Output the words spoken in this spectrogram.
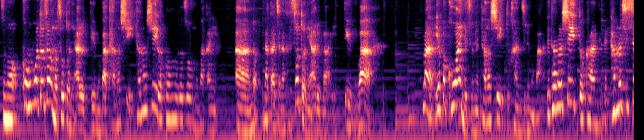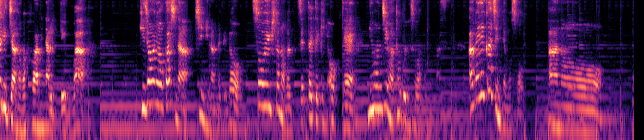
そのコンフォートゾーンの外にあるっていうのが楽しい。楽しいがコンフォートゾーンの中にあの中じゃなくて外にある場合っていうのはまあやっぱ怖いんですよね。楽しいと感じるのが。で楽しいと感じて楽しすぎちゃうのが不安になるっていうのは非常におかしな心理なんだけどそういう人の方が絶対的に多くて日本人は特にそうだと思います。アメリカ人でもそう。あのー、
